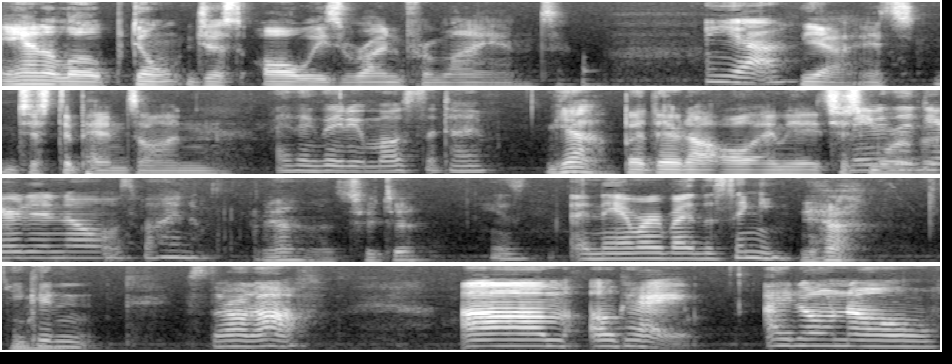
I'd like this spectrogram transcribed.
antelope don't just always run from lions. Yeah, Yeah, it's just depends on. I think they do most of the time. Yeah, but they're not all. I mean, it's just Maybe more. the of a- deer didn't know it was behind him. yeah, that's true too. He was enamored by the singing. Yeah. He couldn't. He's thrown off. Um. Okay. I don't know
